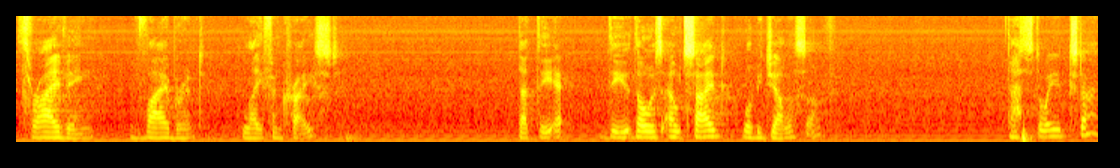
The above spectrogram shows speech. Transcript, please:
thriving, vibrant life in Christ that the, the, those outside will be jealous of. That's the way it's done.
